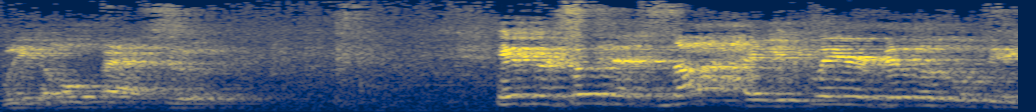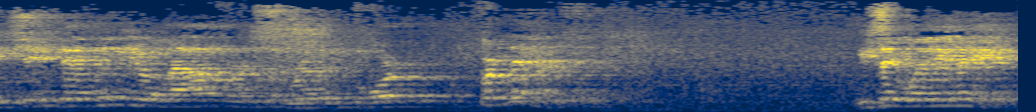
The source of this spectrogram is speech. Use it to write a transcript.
We need to hold fast to it. If there's something that's not a clear biblical teaching, then we need to allow for some room for, for liberty. You say, what do you mean?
